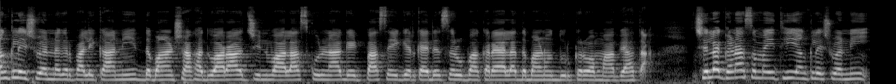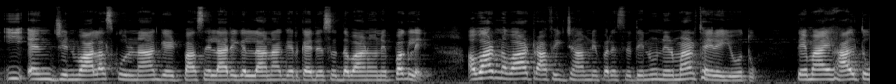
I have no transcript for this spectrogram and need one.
અંકલેશ્વર નગરપાલિકાની દબાણ શાખા દ્વારા જિનવાલા સ્કૂલના ગેટ પાસે ગેરકાયદેસર ઊભા કરાયેલા દબાણો દૂર કરવામાં આવ્યા હતા. છેલ્લા ઘણા સમયથી અંકલેશ્વરની ઈ એન જિનવાલા સ્કૂલના ગેટ પાસે લારી ગલ્લાના ગેરકાયદેસર દબાણોને પગલે અવારનવાર ટ્રાફિક જામની પરિસ્થિતિનું નિર્માણ થઈ રહ્યું હતું. તેમાં હાલ તો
